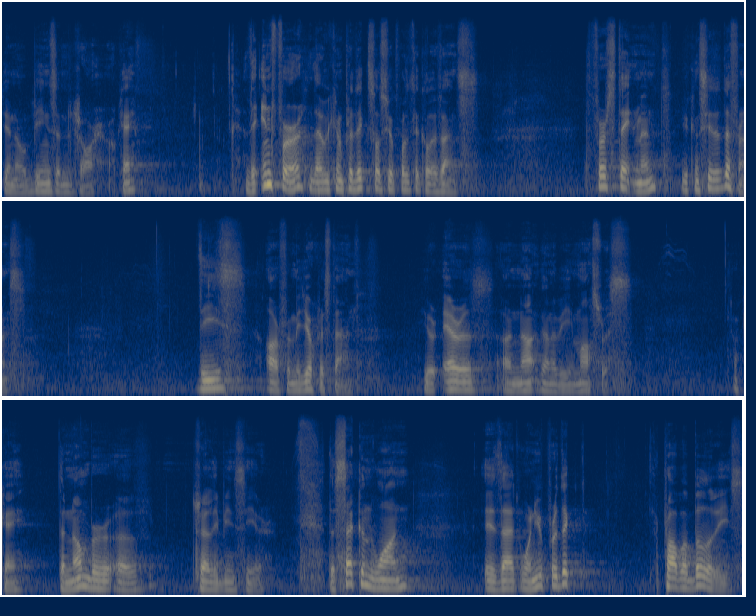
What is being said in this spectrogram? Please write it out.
you know beans in a jar. Okay. They infer that we can predict sociopolitical events. First statement, you can see the difference. These are from Mediocristan. Your errors are not going to be monstrous. Okay? The number of jelly beans here. The second one is that when you predict probabilities,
